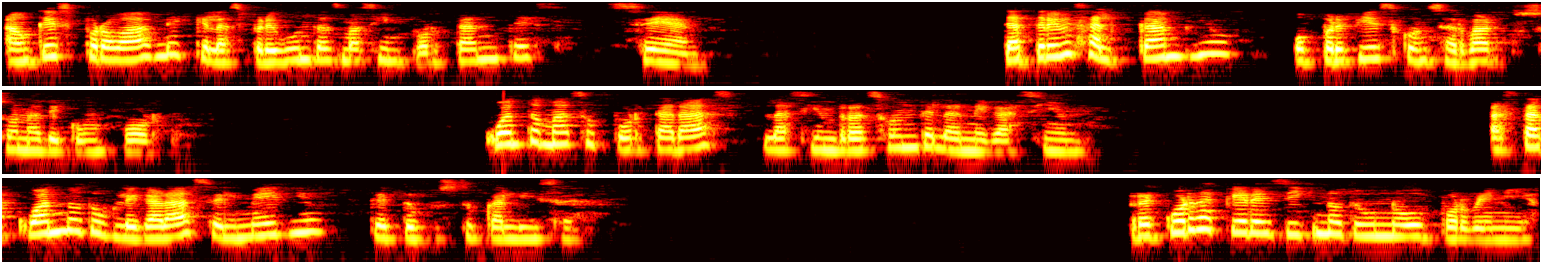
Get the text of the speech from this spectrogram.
Aunque es probable que las preguntas más importantes sean ¿Te atreves al cambio o prefieres conservar tu zona de confort? ¿Cuánto más soportarás la sinrazón de la negación? ¿Hasta cuándo doblegarás el medio que te obstaculiza? Recuerda que eres digno de un nuevo porvenir.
